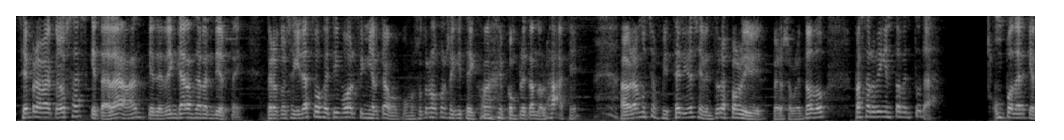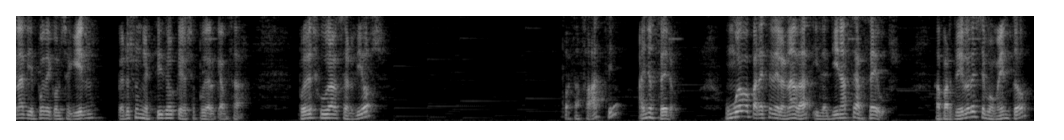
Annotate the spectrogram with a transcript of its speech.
Siempre habrá cosas que te harán que te den ganas de rendirte, pero conseguirás tu objetivo al fin y al cabo, pues vosotros no conseguisteis completando el hack, ¿eh? Habrá muchos misterios y aventuras por vivir, pero sobre todo, pásalo bien en tu aventura. Un poder que nadie puede conseguir, pero es un estilo que se puede alcanzar. ¿Puedes jugar a ser Dios? What the fuck, tío? Año cero. Un huevo aparece de la nada y de allí nace Arceus. A partir de ese momento,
